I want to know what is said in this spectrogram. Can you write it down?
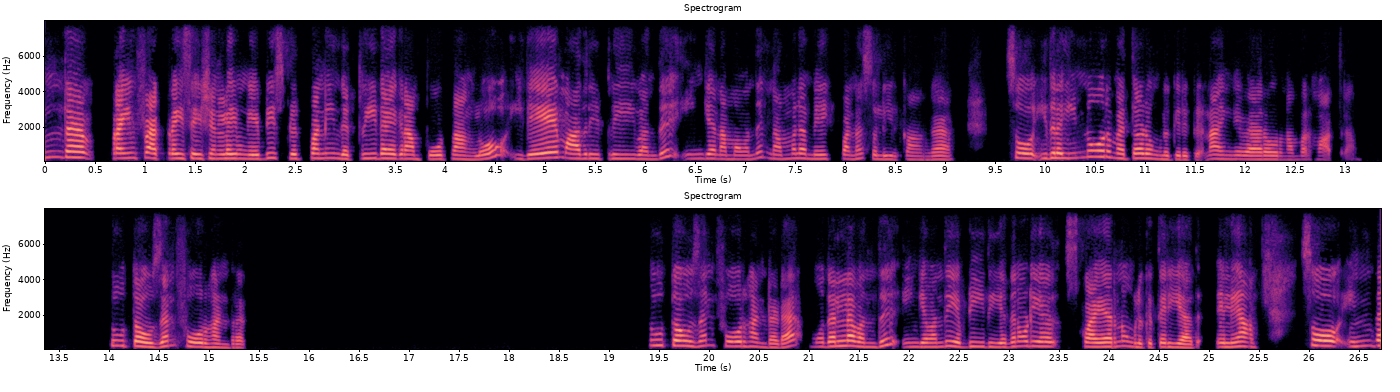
இந்த பிரைம் ஃபேக்டரைசேஷன்ல இவங்க எப்படி ஸ்ப்ளிட் பண்ணி இந்த ட்ரீ டயக்ராம் போட்டாங்களோ இதே மாதிரி ட்ரீ வந்து இங்க நம்ம வந்து நம்மள மேக் பண்ண சொல்லியிருக்காங்க. சோ இதுல இன்னொரு மெத்தட் உங்களுக்கு இருக்கு. நான் இங்க வேற ஒரு நம்பர் மாத்துறேன். Two thousand four hundred two thousand four ஹண்ட்ரட முதல்ல வந்து இங்க வந்து எப்படி இது எதனுடைய ஸ்கொயர்னு உங்களுக்கு தெரியாது இல்லையா? சோ இந்த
